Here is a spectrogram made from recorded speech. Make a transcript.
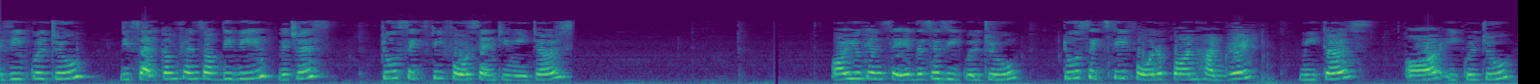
is equal to the circumference of the wheel which is 264 centimeters. Or you can say this is equal to 264 upon 100 meters or equal to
